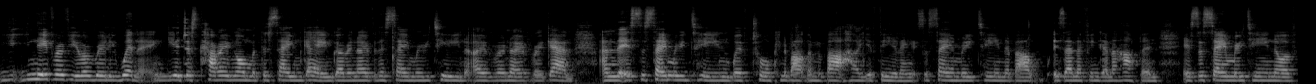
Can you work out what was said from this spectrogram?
you, neither of you are really winning. You're just carrying on with the same game, going over the same routine over and over again. And it's the same routine with talking about them about how you're feeling. It's the same routine about is anything going to happen. It's the same routine of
